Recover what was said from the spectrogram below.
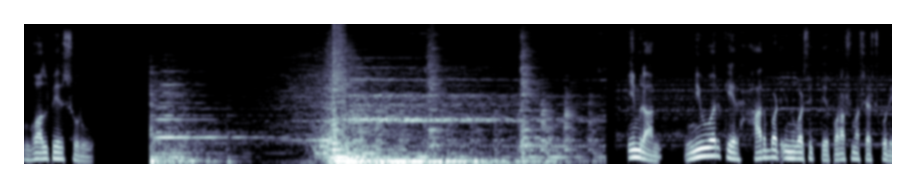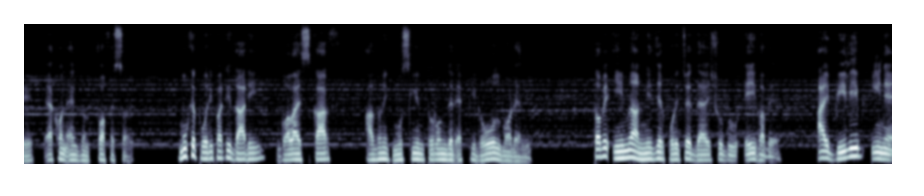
গল্পের শুরু ইমরান, নিউ ইয়র্কের হার্ভার্ড ইউনিভার্সিটিতে পড়াশোনা শেষ করে এখন একজন প্রফেসর। মুখে পরিপাটি দাড়ি, গলায় স্কার্ফ, আধুনিক মুসলিম তরুণদের একটি রোল মডেল। তবে ইমরান নিজের পরিচয় দেয় শুধু এইভাবে I believe in a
